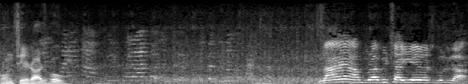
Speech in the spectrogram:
कौन सी है राजभोग? ना हमरा भी चाहिए रसगुल्ला।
